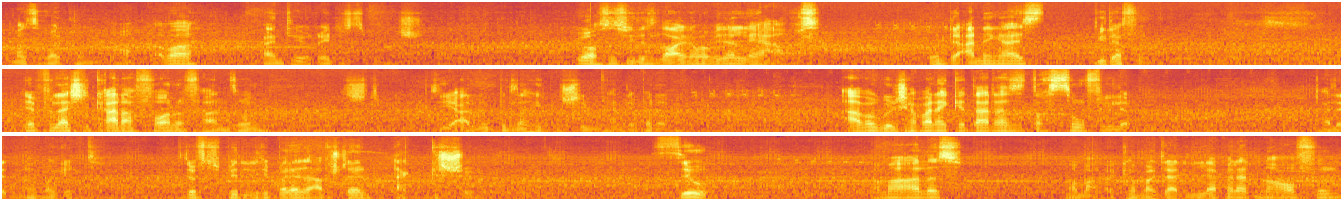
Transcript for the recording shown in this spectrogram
Wenn man so weit kommt überhaupt. Aber rein theoretisch zumindest. Ja, so sieht das Lager mal wieder leer aus. Und der Anhänger ist wieder voll. Ich hätte vielleicht gerade nach vorne fahren sollen. Die alle ein bisschen nach hinten schieben kann, die Paletten. Aber gut, ich habe nicht gedacht, dass es doch so viele Paletten nochmal gibt. Dürfte ich bitte die Palette abstellen? Dankeschön. So. Haben wir alles? Haben wir. Dann können wir gleich die Leerpaletten noch auffüllen.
